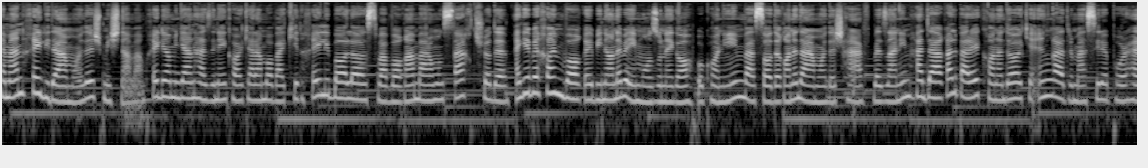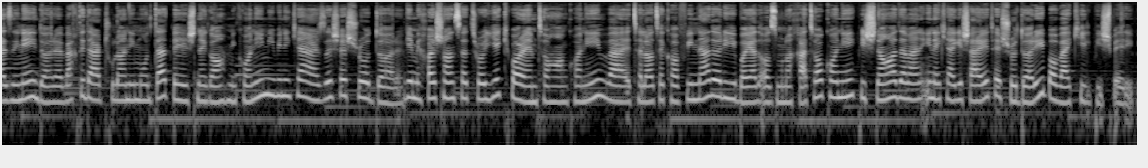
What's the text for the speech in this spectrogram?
که من خیلی در موردش میشنوم. خیلی ها میگن هزینه کار کردن با وکیل خیلی بالاست و واقعا برامون سخت شده. اگه بخوایم واقع بینانه به این موضوع نگاه بکنیم و صادقانه در موردش حرف بزنیم حداقل برای کانادا که اینقدر مسیر پرهزینه ای داره وقتی در طولانی مدت بهش نگاه می‌کنی می‌بینی که ارزشش رو داره. اگه می‌خوای شانست رو یک بار امتحان کنی و اطلاعات کافی نداری باید آزمون خطا کنی پیشنهاد من اینه که اگه شرایطش رو داری با وکیل پیش بری.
